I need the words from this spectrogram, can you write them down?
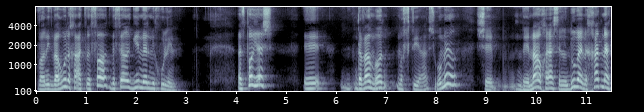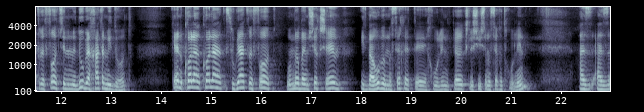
כבר נתבהרו לך הטרפות בפרק ג' מחולין. אז פה יש אה, דבר מאוד מפתיע, שהוא אומר שבהמה או חיה שנולדו בהם אחת מהטרפות שנלמדו באחת המידות, כן, כל, כל סוגי הטרפות, הוא אומר בהמשך שהם התבהרו במסכת אה, חולין, בפרק שלישי של מסכת חולין, אז, אז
